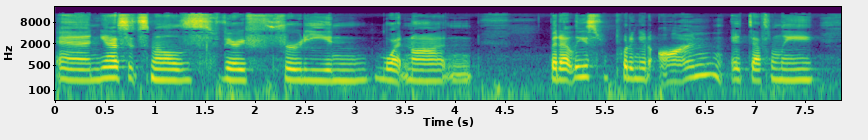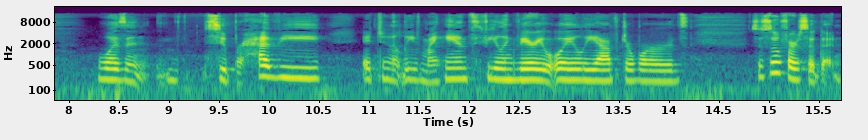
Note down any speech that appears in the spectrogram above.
And yes, it smells very fruity and whatnot, and but at least putting it on, it definitely wasn't super heavy. It didn't leave my hands feeling very oily afterwards. So so far so good.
